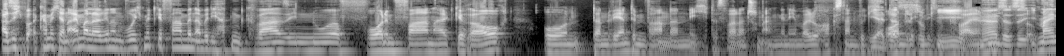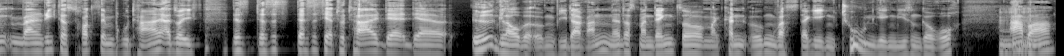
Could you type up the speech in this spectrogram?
Also ich kann mich an einmal erinnern, wo ich mitgefahren bin, aber die hatten quasi nur vor dem Fahren halt geraucht und dann während dem dann nicht. Das war dann schon angenehm, weil du hockst dann wirklich ja, ordentlich okay, in diesem Qualm. Ne? Das, so. Ich meine, man riecht das trotzdem brutal. Also ich, das, das ist, das ist ja total der, der Irrglaube irgendwie daran, ne? dass man denkt, so man kann irgendwas dagegen tun gegen diesen Geruch. Mhm. Aber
